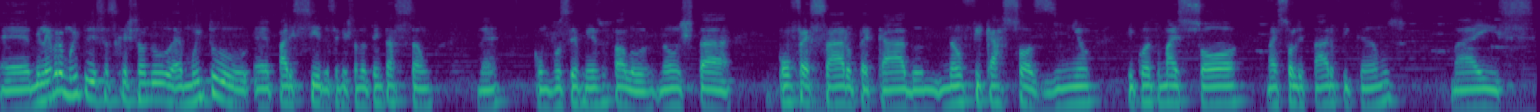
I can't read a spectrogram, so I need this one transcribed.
é, me lembra muito isso, essa questão do. É muito é, parecida, essa questão da tentação, né? Como você mesmo falou, não está confessar o pecado, não ficar sozinho, e quanto mais só, mais solitário ficamos, mais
